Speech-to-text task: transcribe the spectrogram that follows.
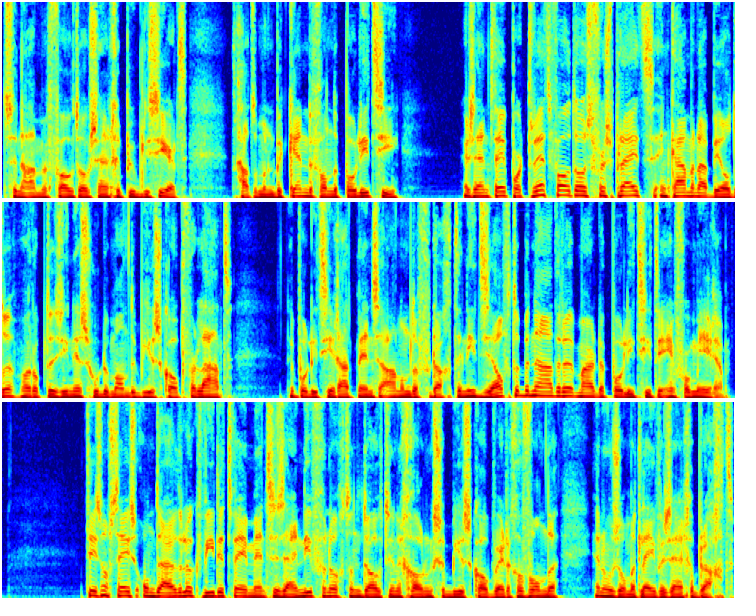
Zijn naam en foto's zijn gepubliceerd. Het gaat om een bekende van de politie. Er zijn twee portretfoto's verspreid en camerabeelden... waarop te zien is hoe de man de bioscoop verlaat. De politie raadt mensen aan om de verdachte niet zelf te benaderen... maar de politie te informeren. Het is nog steeds onduidelijk wie de twee mensen zijn... die vanochtend dood in de Groningse bioscoop werden gevonden... en hoe ze om het leven zijn gebracht.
